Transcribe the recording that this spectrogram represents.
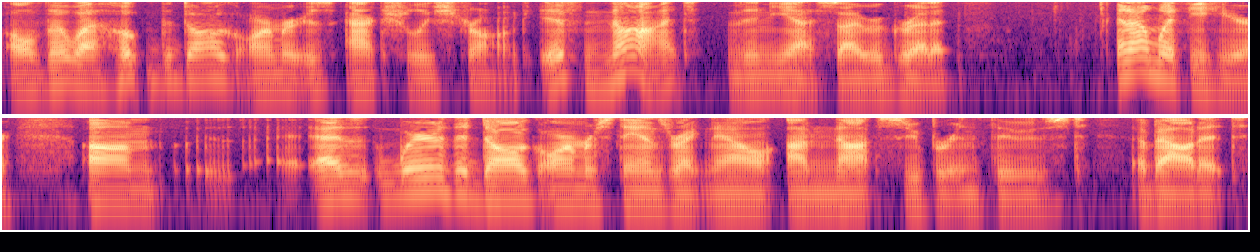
Although I hope the dog armor is actually strong. If not, then yes, I regret it and I'm with you here. Um, as where the dog armor stands right now, I'm not super enthused about it.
